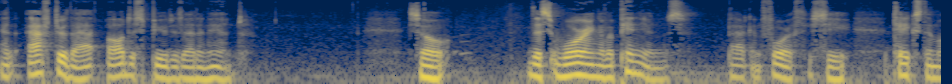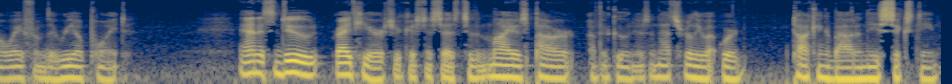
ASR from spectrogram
and after that, all dispute is at an end. So, this warring of opinions back and forth, you see, takes them away from the real point. and it's due right here, Sri Krishna says, to the Maya's power of the gunas. And that's really what we're talking about in these 16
